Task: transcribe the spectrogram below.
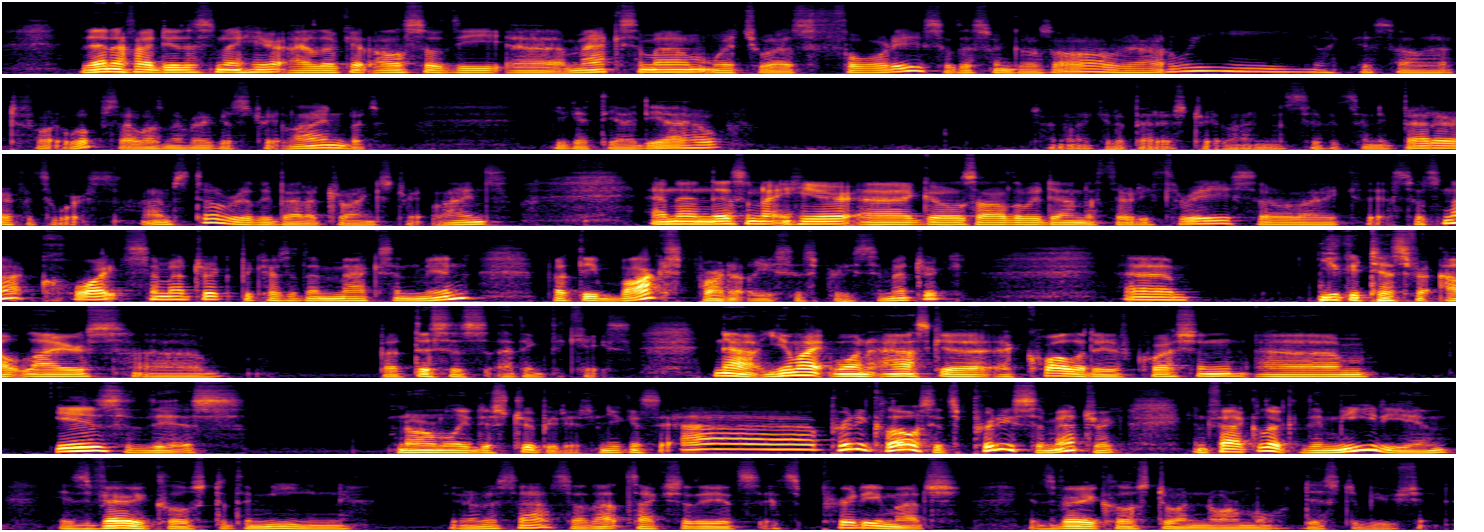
Then if I do this right here, I look at also the uh, maximum, which was 40. So this one goes all the way out, wee, like this, all the way out to 40. Whoops, that wasn't a very good straight line, but you get the idea, I hope. Trying to make it a better straight line. Let's see if it's any better, if it's worse. I'm still really bad at drawing straight lines. And then this one right here uh, goes all the way down to 33, so like this. So it's not quite symmetric because of the max and min, but the box part at least is pretty symmetric. Um, you could test for outliers, uh, but this is, I think, the case. Now, you might want to ask a, a qualitative question. Um, is this normally distributed? And you can say, ah, pretty close. It's pretty symmetric. In fact, look, the median is very close to the mean. Do you notice that? So that's actually, it's, it's pretty much, it's very close to a normal distribution.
